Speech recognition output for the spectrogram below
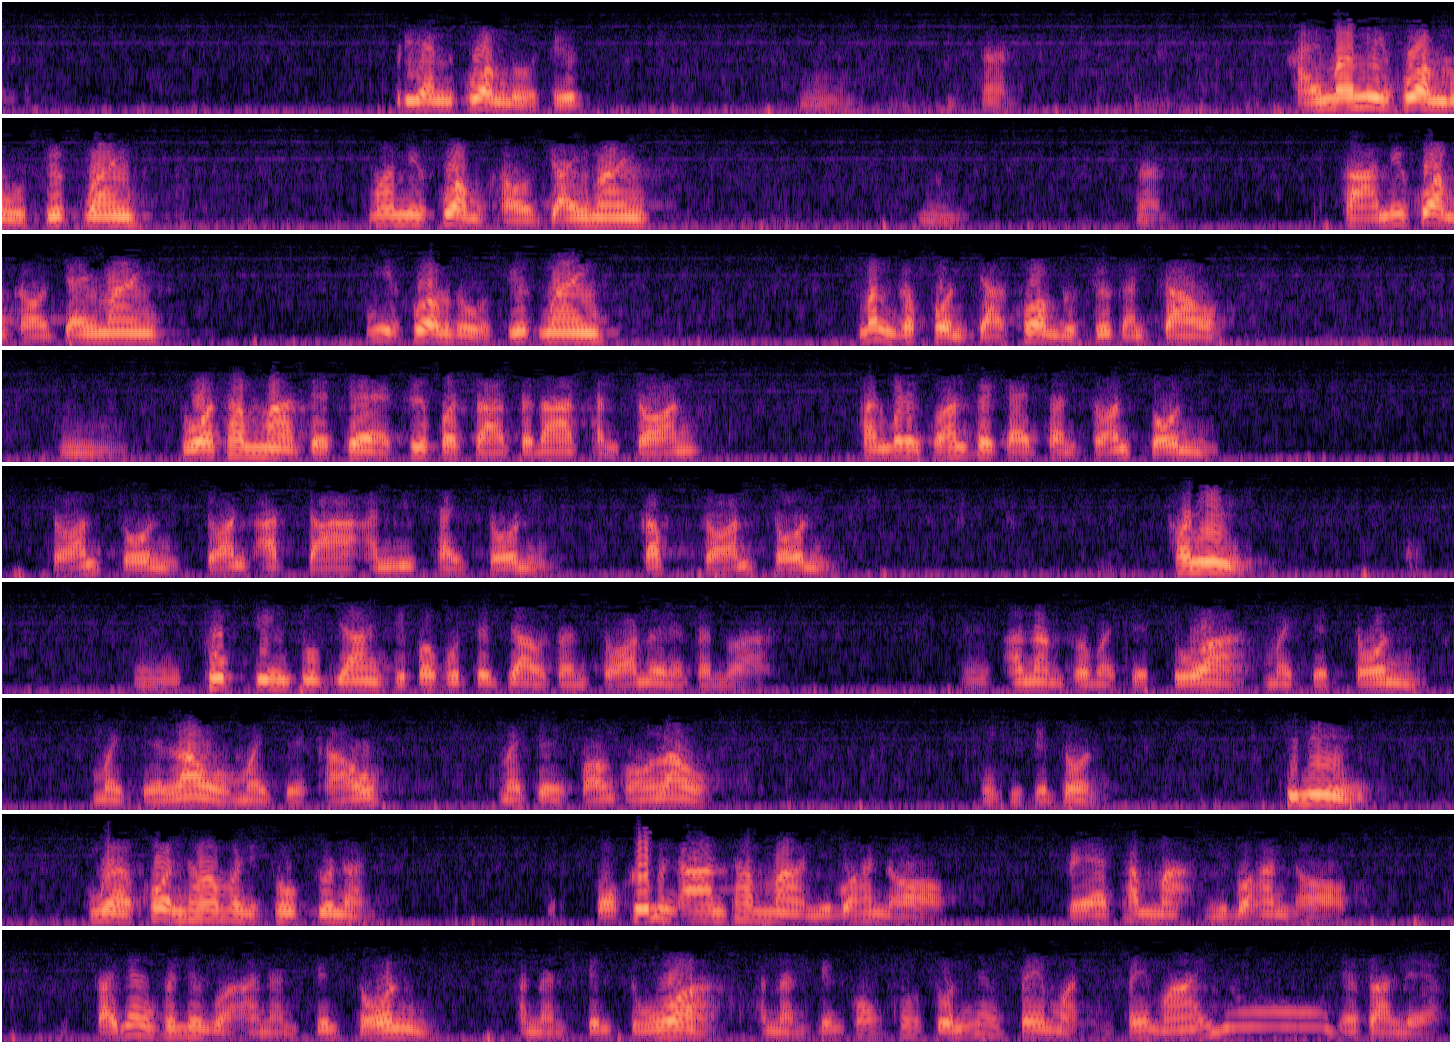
เปลี่ยนควมรู้สึกนั่นให้มันมีควมรู้สึกไว้มันมีควมเข้าใจไหมนั่นถามีความเข้าใจไหมมีความรู้สึกไหมมันก็พ้นจากความรู้สึกอันเก่า ตัวธรรมะแท้ๆคือภาษาสนาท่านสอนท่านบริสอนไปไกลท่านสอนตน สอนตน สอนอัตตาอันนี้ใช่ตน กับสอนตนเท่านี้ทุกจริงทุกอย่างที่พระพุทธเจ้าท่านสอนเลยนะท่านว่าอันนั้นก็ไม่ใช่ตัว ไม่ใช่ตน ไม่ใช่เล่า ไม่ใช่เขา ไม่ใช่ของของเราอย่างที่เป็นต้น ที่นี่ เมื่อคนเท่ามันจะทุกข์ตัวนั้นก็คือมันอ่านธรรมะนี่บ่หันออก แปลธรรมะนี่บ่หันออกแต่ยังเป็นเรื่องว่าอันนั้นเป็นตนอันนั้นเป็นตัว อันนั้นเป็นของของตนยังไปหมันไปหมายอยู่จะสั่นแล้ว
